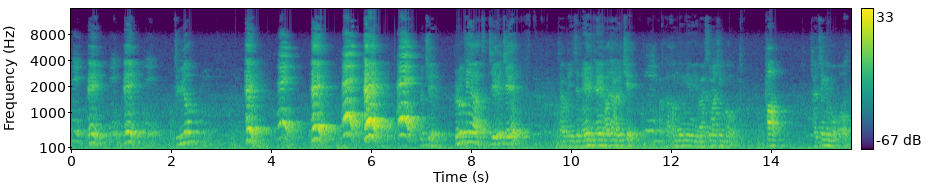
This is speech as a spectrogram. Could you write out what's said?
헤이 해. 헤이 해. 헤이 들려? 해. 헤이 해. 헤이 해. 헤이 그렇지. 그렇게 해야 듣지, 그렇지? 자, 우리 이제 내일 대회 가잖아, 그렇지? 예. 아까 감독님이 말씀하신 거 밥 잘 챙겨 먹어.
